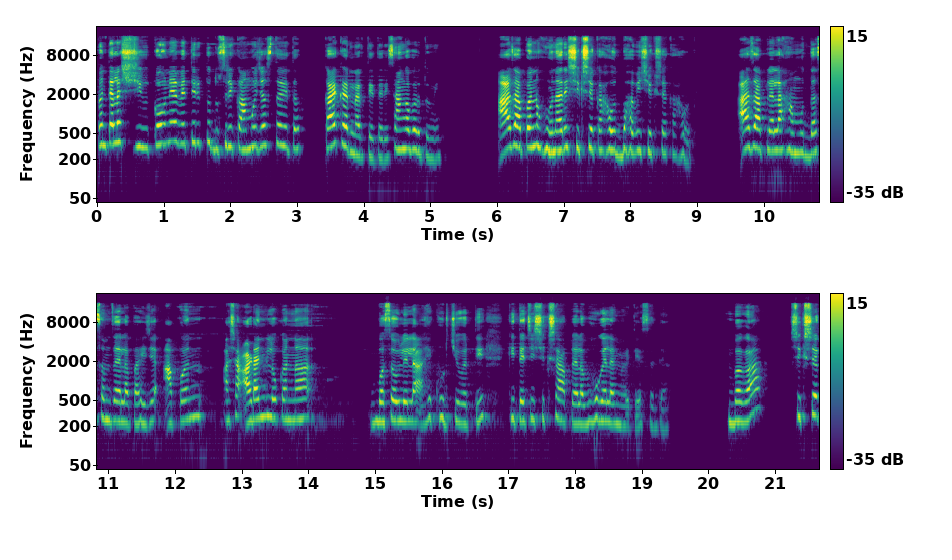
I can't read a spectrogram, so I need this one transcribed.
पण त्याला शिकवण्या व्यतिरिक्त दुसरी कामं जास्त येतं. काय करणार ते तरी? सांगा बरं तुम्ही. आज आपण होणारे शिक्षक आहोत भावी शिक्षक आहोत. आज आपल्याला हा मुद्दा समजायला पाहिजे. आपण अशा अडाणी लोकांना बसवलेला आहे खुर्चीवरती की त्याची शिक्षा आपल्याला भोगायला मिळते सध्या. बघा शिक्षक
